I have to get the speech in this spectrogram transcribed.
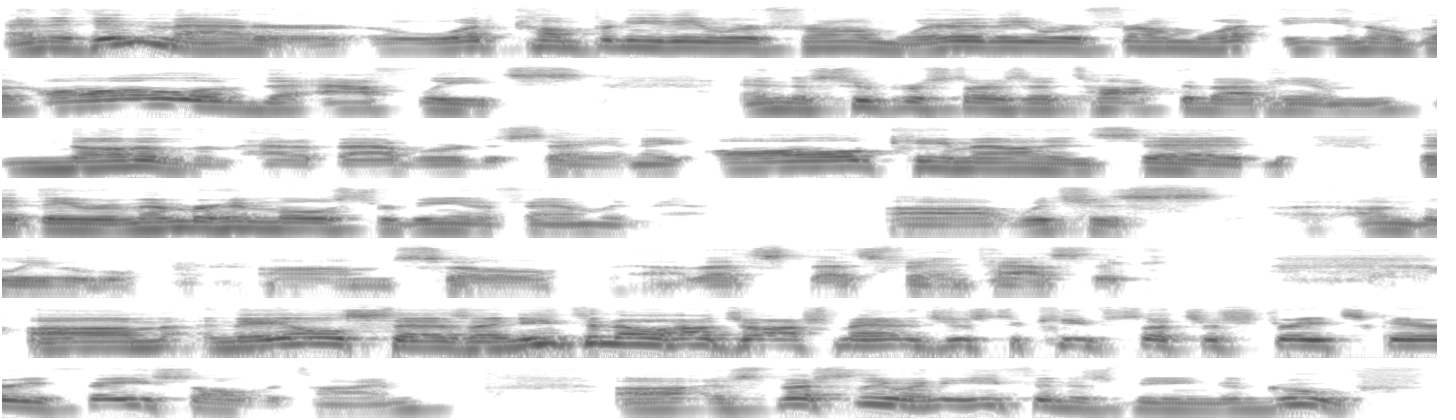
and it didn't matter what company they were from where they were from what you know but all of the athletes and the superstars that talked about him none of them had a bad word to say. And they all came out and said that they remember him most for being a family man uh, which is unbelievable. Um, so uh, that's that's fantastic. Um, Nail says, I need to know how Josh manages to keep such a straight, scary face all the time, uh, especially when Ethan is being a goof.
